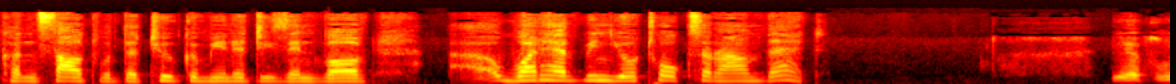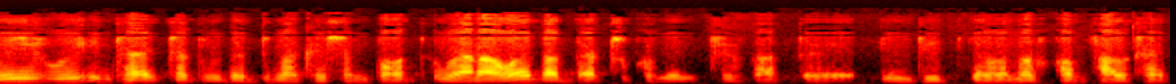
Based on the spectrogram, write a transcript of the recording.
consult with the two communities involved. Uh, what have been your talks around that? Yes, we, we interacted with the demarcation board. We are aware that there are two communities that uh, indeed they were not consulted.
